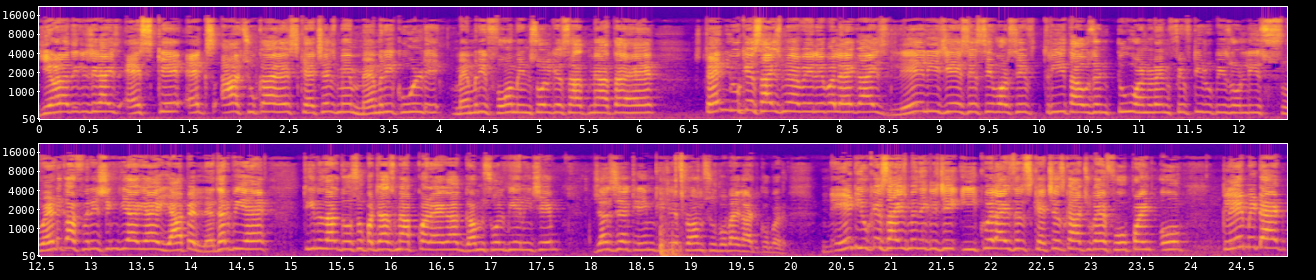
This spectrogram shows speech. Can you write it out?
ये वाला देख लीजिएगा एस के एक्स आ चुका है स्केचेस में memory cooled memory foam insole के साथ में आता है। टेन यू के साइज़ में अवेलेबल है गाइस ले लीजिए इसे सिर्फ़ और सिर्फ़ three thousand two hundred and fifty rupees only suede का फिनिशिंग दिया गया है, यहाँ पे लेदर भी है। तीन हज़ार दो सौ पचास में आपका रहेगा गम सोल भी है नीचे। जल्द से क्लेम कीजिए from super bike Ghatkopar. Eight UK size में देख लीजिए इक्वलाइजर स्केचेस का आ चुका है four point O claim it at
